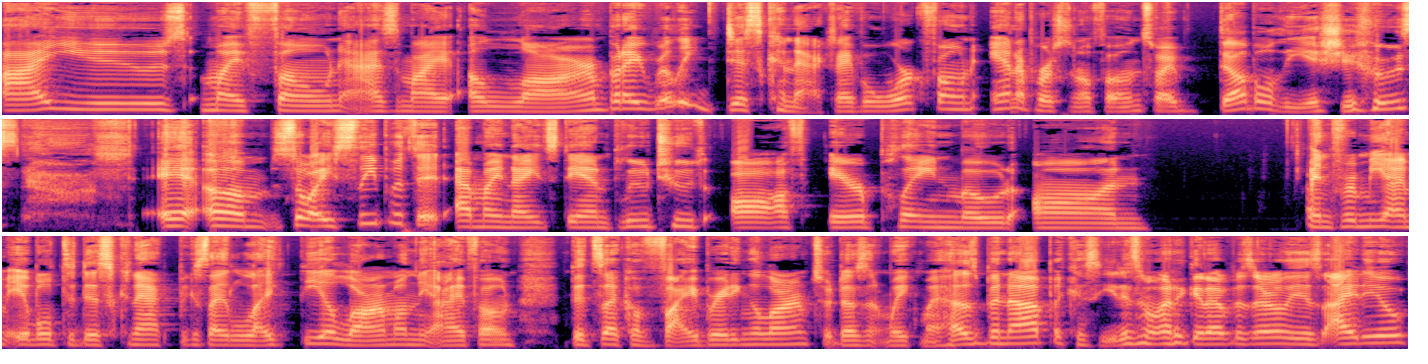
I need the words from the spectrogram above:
I use my phone as my alarm, but I really disconnect. I have a work phone and a personal phone, so I have double the issues. and, um, so I sleep with it at my nightstand, Bluetooth off, airplane mode on. And for me, I'm able to disconnect because I like the alarm on the iPhone that's like a vibrating alarm. So it doesn't wake my husband up because he doesn't want to get up as early as I do.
